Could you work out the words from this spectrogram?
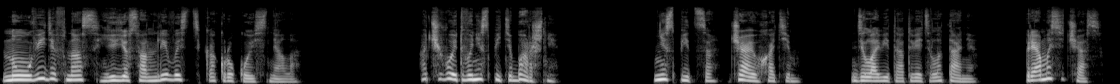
но, увидев нас, ее сонливость как рукой сняла. «А чего это вы не спите, барышни?» «Не спится, чаю хотим», — деловито ответила Таня. «Прямо сейчас».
